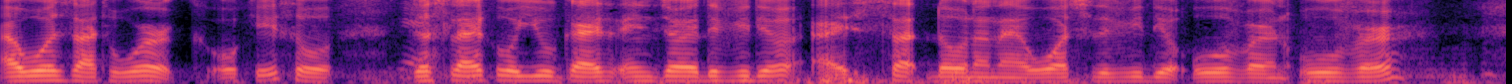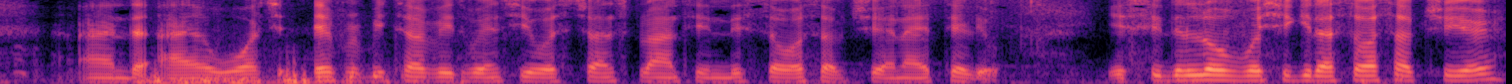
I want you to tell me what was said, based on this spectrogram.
I was at work, okay? So Yeah. just like how you guys enjoyed the video, I sat down and I watched the video over and over. And I watched every bit of it when she was transplanting this soursop tree and I tell you, you see the love where she get a soursop tree here?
